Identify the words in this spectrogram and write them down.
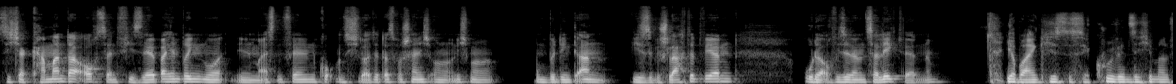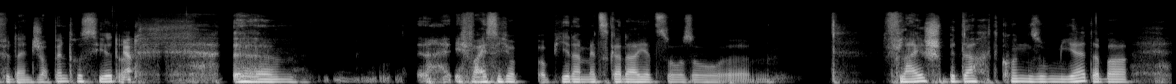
sicher kann man da auch sein Vieh selber hinbringen, nur in den meisten Fällen gucken sich die Leute das wahrscheinlich auch noch nicht mal unbedingt an, wie sie geschlachtet werden oder auch wie sie dann zerlegt werden. Ne? Ja, aber eigentlich ist es ja cool, wenn sich jemand für deinen Job interessiert. Und Ja. ähm, ich weiß nicht, ob, ob jeder Metzger da jetzt so, so ähm, fleischbedacht konsumiert, aber äh,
